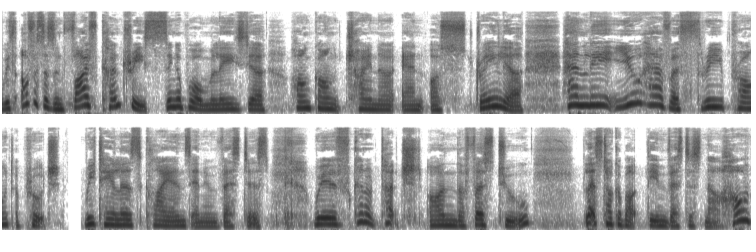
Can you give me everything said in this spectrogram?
with offices in five countries Singapore, Malaysia, Hong Kong, China, and Australia. Hanley, you have a three pronged approach retailers, clients, and investors. We've kind of touched on the first two. Let's talk about the investors now. How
